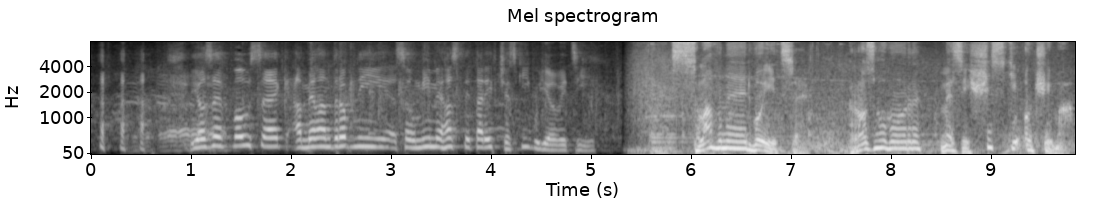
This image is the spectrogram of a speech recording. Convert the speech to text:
Josef Pousek a Milan Drobný jsou mými hosty tady v Českých Budějovicích. Slavné dvojice. Rozhovor mezi šesti očima.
